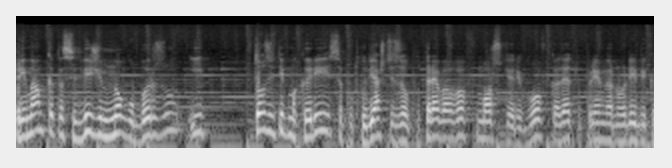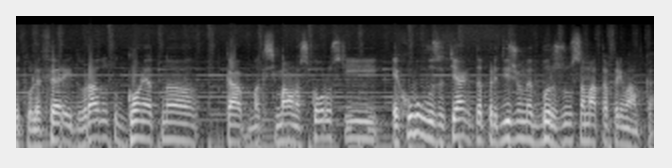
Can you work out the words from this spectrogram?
примамката се движи много бързо и този тип макари са подходящи за употреба в морския риболов, където примерно риби като лефера и дорадото гонят на така, максимална скорост и е хубаво за тях да предвижваме бързо самата примамка.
